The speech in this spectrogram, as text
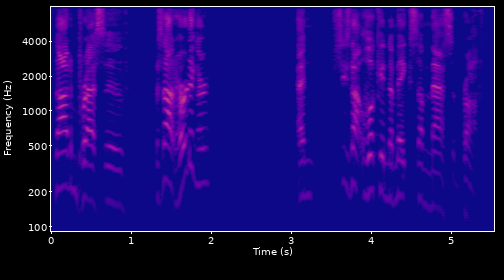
it's not impressive, it's not hurting her. And she's not looking to make some massive profit.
